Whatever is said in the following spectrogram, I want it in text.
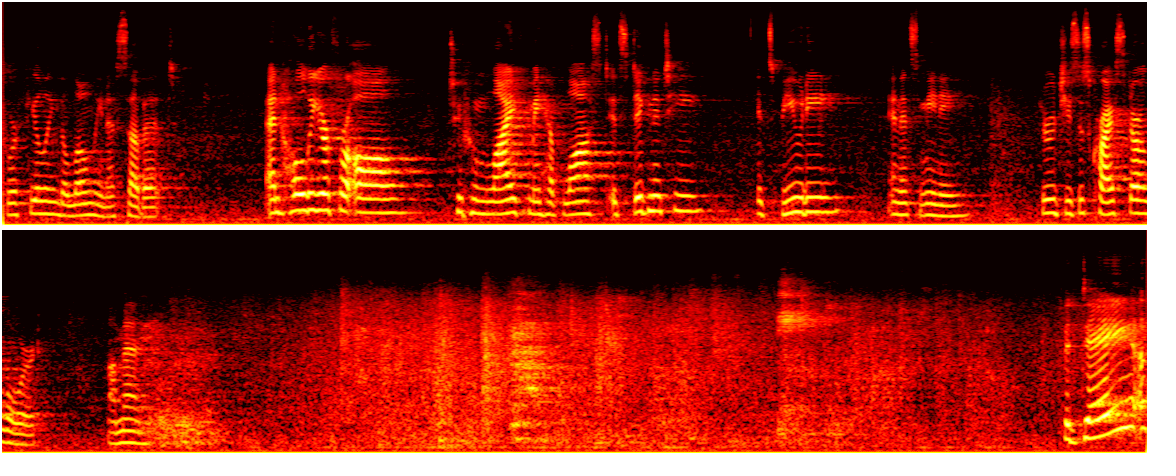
who are feeling the loneliness of it, and holier for all to whom life may have lost its dignity, its beauty, and its meaning. Through Jesus Christ our Lord. Amen. The day of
